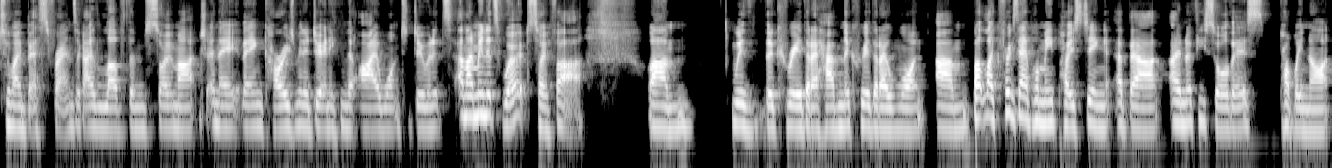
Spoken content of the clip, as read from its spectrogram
to my best friends. Like I love them so much and they they encourage me to do anything that I want to do. And it's and I mean it's worked so far. Um with the career that I have and the career that I want. Um, but like for example, me posting about I don't know if you saw this, probably not.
